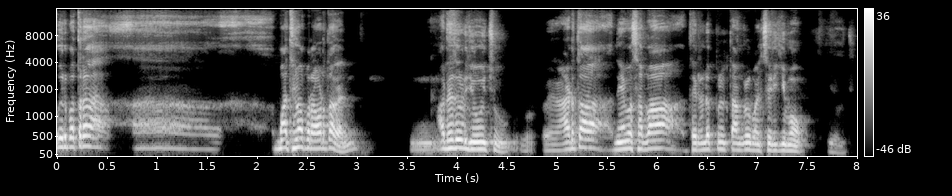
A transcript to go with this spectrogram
ഒരു പത്ര മാധ്യമ പ്രവർത്തകൻ അദ്ദേഹത്തോട് ചോദിച്ചു അടുത്ത നിയമസഭാ തെരഞ്ഞെടുപ്പിൽ താങ്കൾ മത്സരിക്കുമോ? ചോദിച്ചു.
